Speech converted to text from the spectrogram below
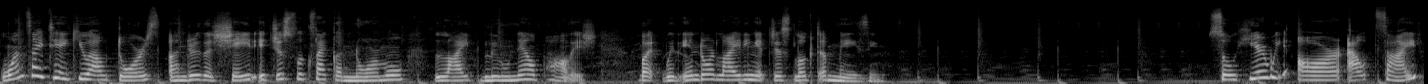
once I take you outdoors under the shade, it just looks like a normal light blue nail polish. But with indoor lighting, it just looked amazing. So here we are outside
